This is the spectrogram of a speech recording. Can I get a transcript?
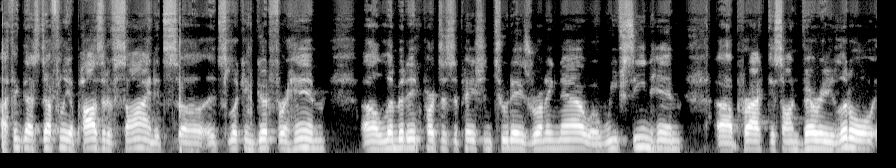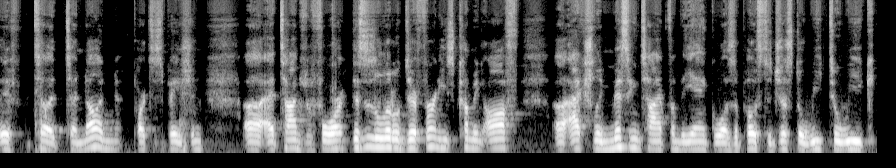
I think that's definitely a positive sign. It's uh, it's looking good for him. Uh, limited participation two days running now. We've seen him uh, practice on very little, if to, to none participation uh, at times before. This is a little different. He's coming off uh, actually missing time from the ankle as opposed to just a week to week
